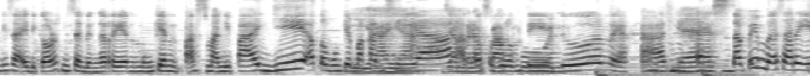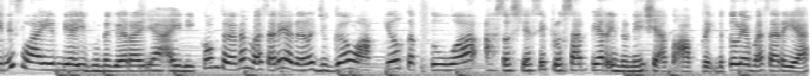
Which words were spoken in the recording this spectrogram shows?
bisa ID Commerce bisa dengerin mungkin pas mandi pagi atau mungkin iya, makan ya. siang Jam atau sebelum tidur ya kan. Yes. Eh, tapi Mbak Sari ini selain dia ibu negaranya IDCOM, ternyata Mbak Sari adalah juga wakil ketua Asosiasi Perusahaan PR Indonesia atau APRIK. Betul ya Mbak Sari ya?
